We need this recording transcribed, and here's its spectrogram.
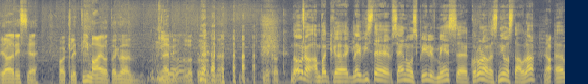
Ja, res je. Pa kleti imajo, tako da ne bi bilo to ne, nekako. Dobro, ampak eh, glej, vi ste vseeno uspeli vmes, eh, korona vas ni ostavila. Ja. Eh,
